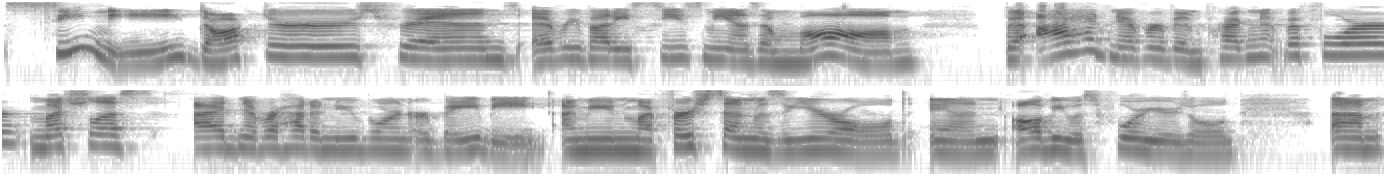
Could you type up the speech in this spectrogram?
see me, doctors, friends, everybody sees me as a mom but I had never been pregnant before, much less I had never had a newborn or baby. I mean, my first son was a year old and Avi was four years old. Um,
